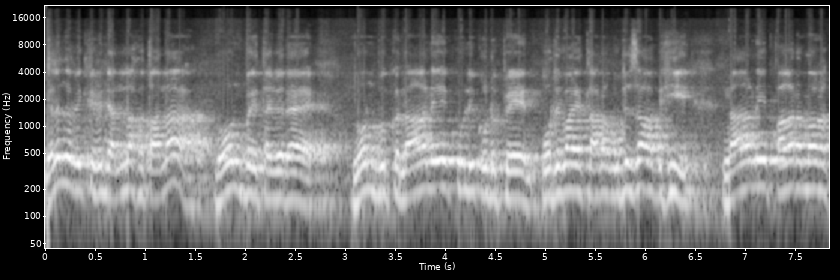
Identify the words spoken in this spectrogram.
விளங்க வைக்க வேண்டி அல்லாஹு தாலா நோன்பை தவிர நோன்புக்கு நானே கூலி கொடுப்பேன். ஒரு ரிவாயத்தில் ஆனால் நானே பகரமாக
